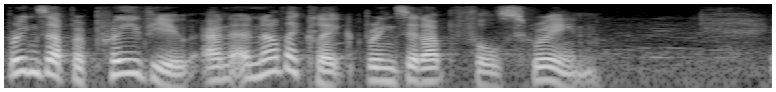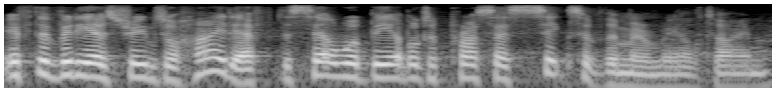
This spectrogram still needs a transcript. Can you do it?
brings up a preview and another click brings it up full screen. If the video streams were high def, the cell would be able to process six of them in real time.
